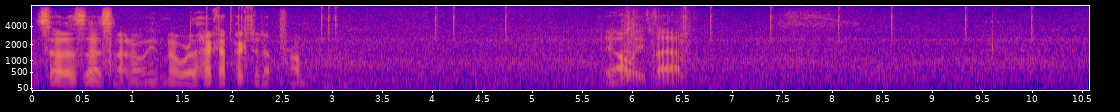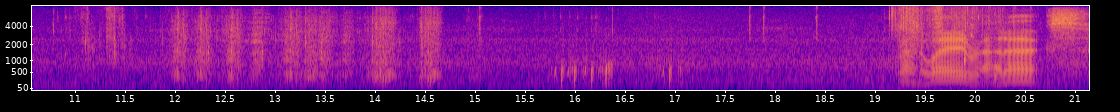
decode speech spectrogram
And so does this, and I don't even know where the heck I picked it up from. Yeah, I'll eat that. Right away, Rad-X.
